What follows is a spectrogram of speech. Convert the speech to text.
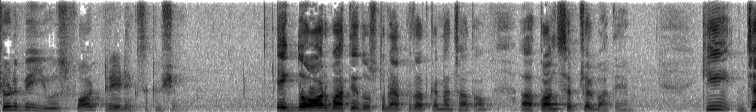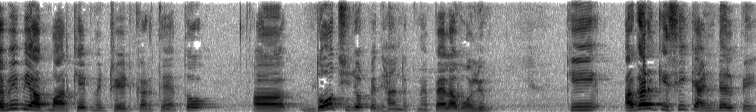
should be use for trade execution एक दो और बातें दोस्तों मैं आपके साथ करना चाहता हूँ कॉन्सेप्चुअल बातें कि जब भी आप मार्केट में ट्रेड करते हैं तो आ, दो चीज़ों पे ध्यान रखना है। पहला वॉल्यूम कि अगर किसी कैंडल पे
